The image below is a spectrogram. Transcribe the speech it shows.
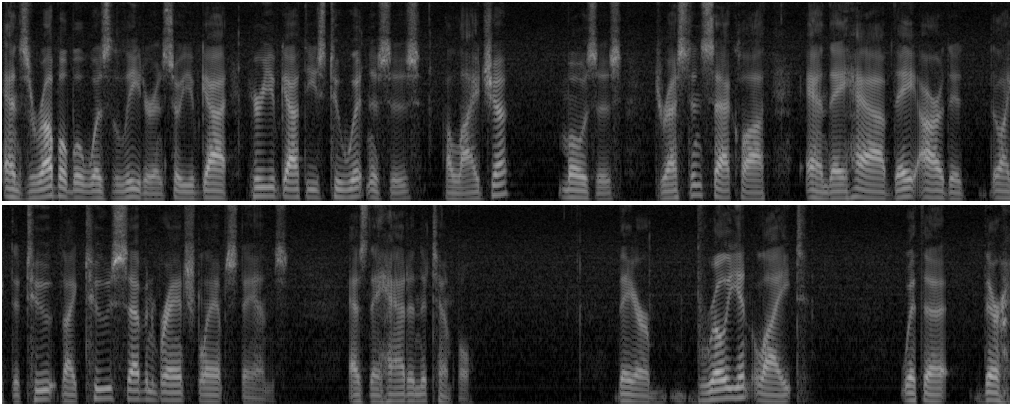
And Zerubbabel was the leader. And so you've got, here you've got these two witnesses, Elijah Moses dressed in sackcloth, and they have they are the like the two like two seven branched lampstands as they had in the temple. They are brilliant light with a they're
